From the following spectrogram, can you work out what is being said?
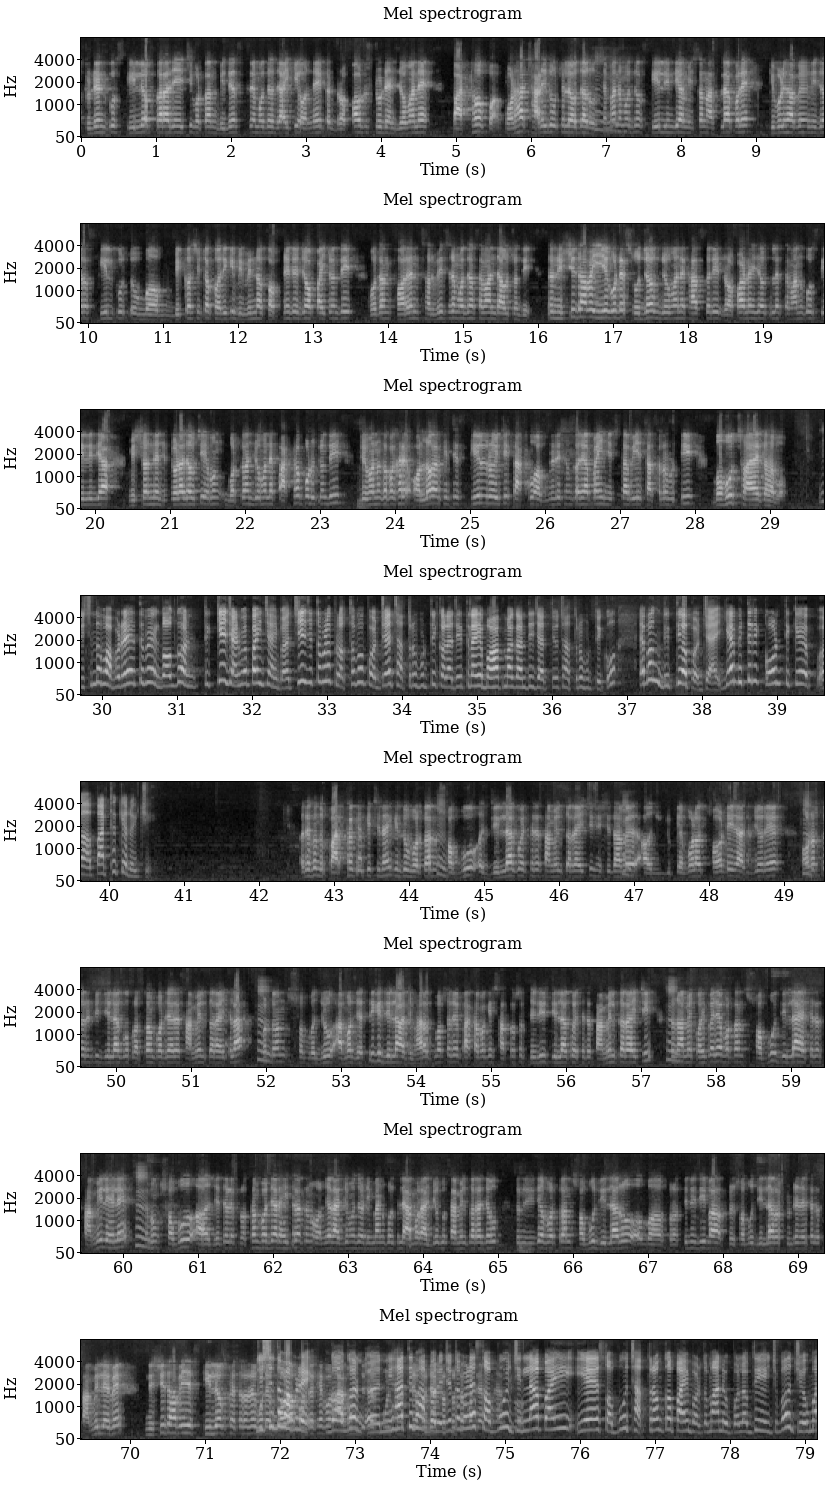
ଷ୍ଟୁଡେଣ୍ଟକୁ ସ୍କିଲ ଅପ୍ କରାଯାଇଛି ବର୍ତ୍ତମାନ ବିଦେଶରେ ମଧ୍ୟ ଯାଇକି ଅନେକ ଡ୍ରପ୍ ଆଉଟ୍ ଷ୍ଟୁଡେଣ୍ଟ ଯୋଉମାନେ পাঠ পড়া ছাড়ি দৌলে অধারু সেমানে মধ্যে স্কিল ইন্ডিয়া মিশন আসলা পরে কিভাবে ভাবে নিজের স্কিল কু বিকশিত করিকি বিভিন্ন কম্পানিরে জব পাইছন্তি বর্তমান ফরেন সর্ভিস রে মধ্যে সেমান যাউছন্তি তো নিশ্চিত ভাবে ইয়ে গোটে সুযোগ যে মানে খাস করি ড্রপ আউট হয়ে যাউতলে সেমানকু স্কিল ইন্ডিয়া মিশন নে যোড়া যাউছি এবং বর্তমান যে মানে পাঠ পড়ুছন্তি যে মানক পাখরে অলগা কিছু স্কিল রয়েছে তাকু অপগ্রেডেশন করিয়া পাই নিশ্চিত ভাবে ছাত্রবৃত্তি বহুত সহায়ক হবো নিশ্চিত ভাবে তবে গগন টিকি জাঁয়া চাইবা যে যেতবে প্রথম পর্যায়ে ছাত্রবৃত্তি করা যাই মহাত্মা গান্ধী জাতীয় ছাত্রবৃত্তি কু এবং দ্বিতীয় পর্যায়ে ইয়া ভিতরে কোন টিকি পার্থক্য রয়েছে দেখুন পার্থক্য কিছু নাই কিন্তু বর্তমান সবু জেলা কু এতে সামিল করা হয়েছে নিশ্চিত ভাবে কেবল ছটি রাজ্যের ଅଣସ୍ତରୀଟି ଜିଲ୍ଲାକୁ ପ୍ରଥମ ପର୍ଯ୍ୟାୟରେ ସାମିଲ କରାଯାଇଥିଲା ବର୍ତ୍ତମାନ ଯୋଉ ଆମର ଯେତିକି ଜିଲ୍ଲା ଅଛି ଭାରତବର୍ଷରେ ପାଖାପାଖି ସାତଶହ ତିରିଶ ଜିଲ୍ଲାକୁ ଏଥିରେ ସାମିଲ କରାଯାଇଛି ତେଣୁ ଆମେ କହିପାରିବା ବର୍ତ୍ତମାନ ସବୁ ଜିଲ୍ଲା ଏଥିରେ ସାମିଲ ହେଲେ ଏବଂ ସବୁ ଯେତେବେଳେ ପ୍ରଥମ ପର୍ଯ୍ୟାୟରେ ହେଇଥିଲା ତେଣୁ ଅନ୍ୟ ରାଜ୍ୟ ମଧ୍ୟ ଡିମାଣ୍ଡ କରୁଥିଲେ ଆମ ରାଜ୍ୟକୁ ସାମିଲ କରାଯାଉ ତେଣୁ ନିଜ ବର୍ତ୍ତମାନ ସବୁ ଜିଲ୍ଲାରୁ ପ୍ରତିନିଧି ବା ସବୁ ଜିଲ୍ଲାର ଷ୍ଟୁଡେଣ୍ଟ ଏଥିରେ ସାମିଲ ହେବେ ନିଶ୍ଚିତ ଭାବେ ଏ ସ୍କିଲ କ୍ଷେତ୍ରରେ ନିଶ୍ଚିତ ଭାବରେ ନିହାତି ଭାବରେ ଯେତେବେଳେ ସବୁ ଜିଲ୍ଲା ପାଇଁ ଇଏ ସବୁ ଛାତ୍ରଙ୍କ ପାଇଁ ବର୍ତ୍ତମାନ ଉପଲବ୍ଧି ହେଇଯିବ ଯେଉଁମାନେ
